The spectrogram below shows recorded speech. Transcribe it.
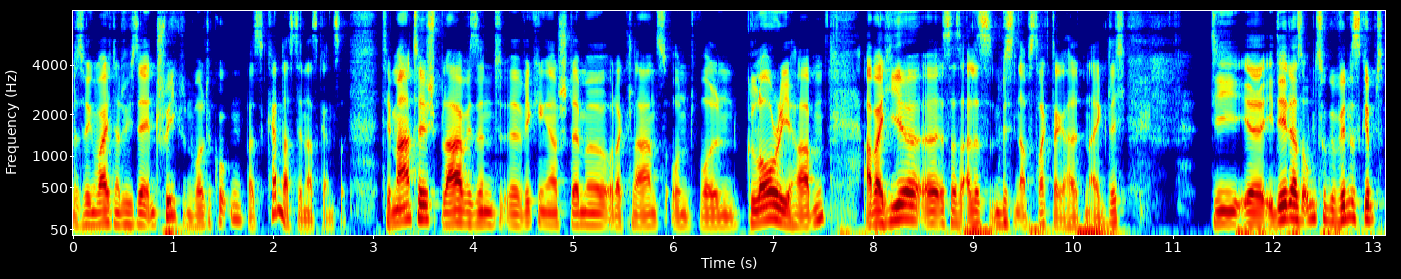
Deswegen war ich natürlich sehr intrigued und wollte gucken, was kann das denn das Ganze? Thematisch, bla, wir sind äh, Wikinger-Stämme oder Clans und wollen Glory haben. Aber hier äh, ist das alles ein bisschen abstrakter gehalten eigentlich. Die äh, Idee, das umzugewinnen, es gibt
